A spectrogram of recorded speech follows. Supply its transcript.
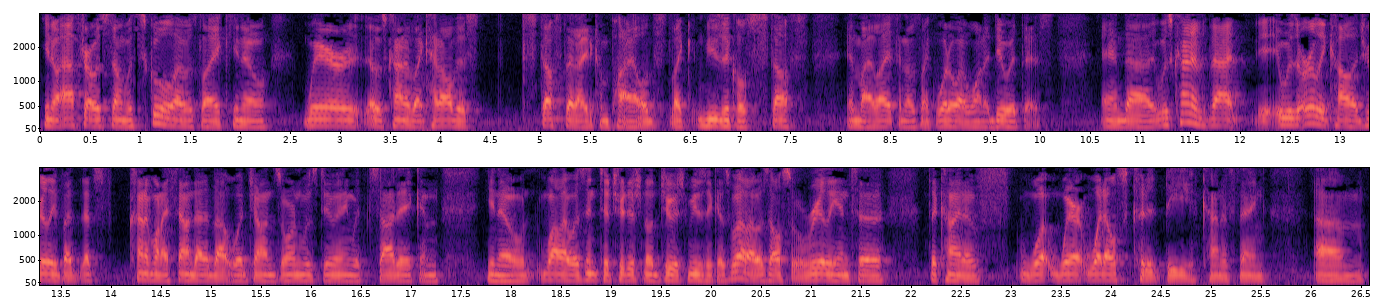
you know, after I was done with school, I was like, you know, where I was kind of like had all this stuff that I'd compiled, like musical stuff in my life, and I was like, what do I want to do with this? And uh, it was kind of that. It was early college, really, but that's kind of when I found out about what John Zorn was doing with Tzadik, and you know, while I was into traditional Jewish music as well, I was also really into the kind of what, where, what else could it be kind of thing. Um,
